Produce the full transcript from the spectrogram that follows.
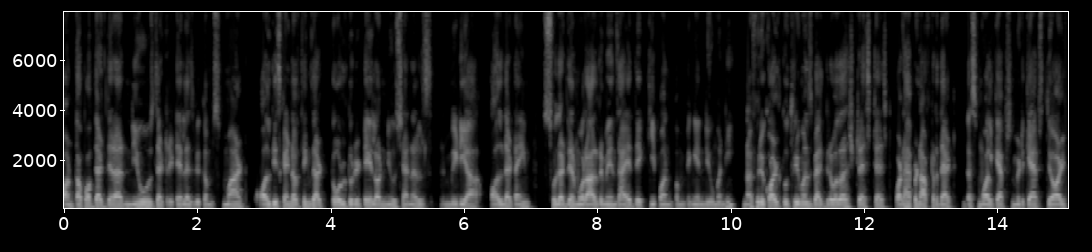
On top of that, there are news that retail has become smart. All these kind of things are told to retail on news channels, media all the time so that their morale remains high. They keep on pumping in new money. Now, if you recall, two, three months back, there was a stress test. What happened after that? The small caps, mid caps, they all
